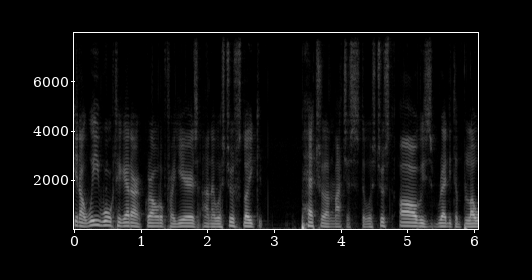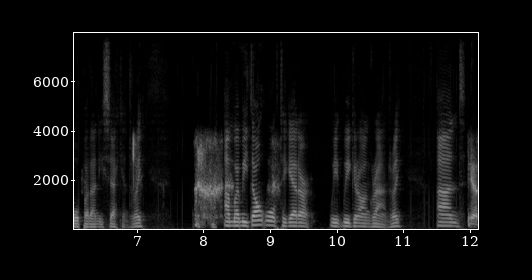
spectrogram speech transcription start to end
you know, we worked together growing up for years, and it was just like petrol and matches. There was just always ready to blow up at any second, right? and when we don't work together, we, we get on grand, right? And Yeah.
